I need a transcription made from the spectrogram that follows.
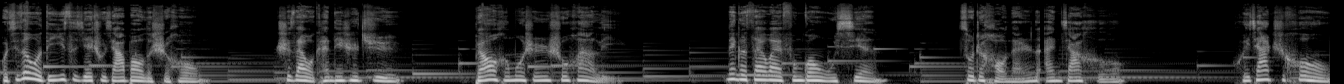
我记得我第一次接触家暴的时候，是在我看电视剧《不要和陌生人说话》里。那个在外风光无限、做着好男人的安家和，回家之后，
